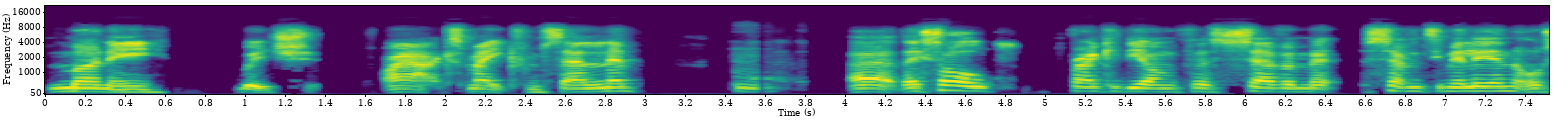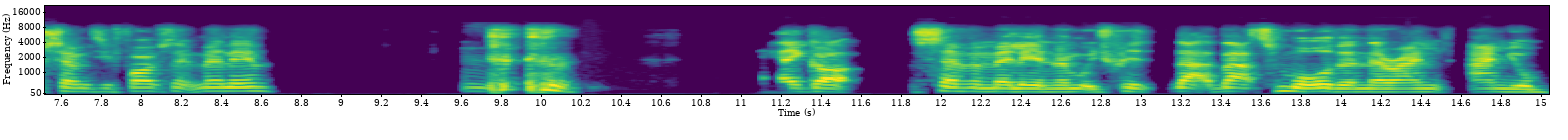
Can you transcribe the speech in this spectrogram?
money which Ajax make from selling him. Mm. Uh, they sold Frenkie De Jong for seven mi- 70 million or seventy five million. Mm. They got seven million, and which was that that's more than their an, annual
